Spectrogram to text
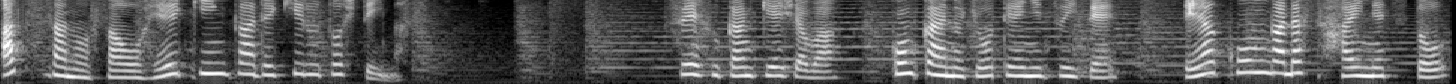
暑さの差を平均化できるとしています。政府関係者は今回の協定について、エアコンが出す排熱と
